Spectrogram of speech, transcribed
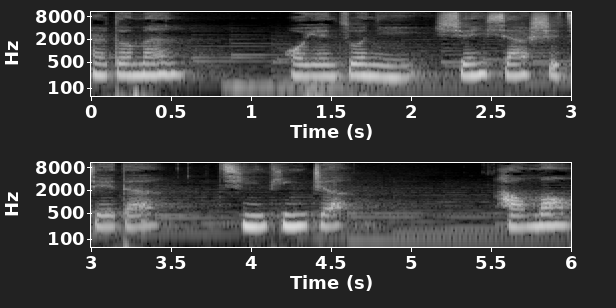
耳朵们，我愿做你喧嚣世界的倾听者，好梦。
